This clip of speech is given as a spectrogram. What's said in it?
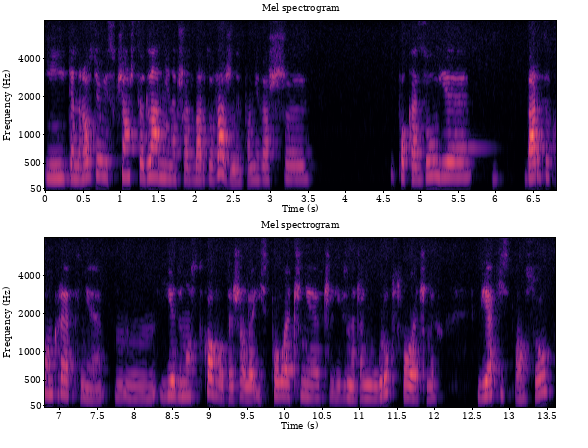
I ten rozdział jest w książce dla mnie na przykład bardzo ważny, ponieważ y, pokazuje bardzo konkretnie, mm, jednostkowo też, ale i społecznie, czyli w znaczeniu grup społecznych, w jaki sposób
